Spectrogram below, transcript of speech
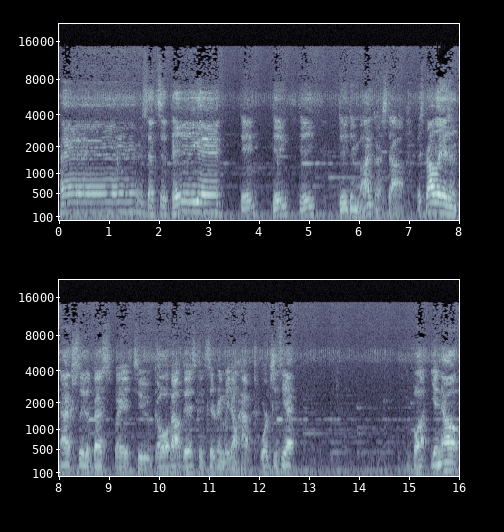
Hey, sexy piggy. Dig, dig, dig, digging Minecraft style. This probably isn't actually the best way to go about this considering we don't have torches yet. But, you know,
